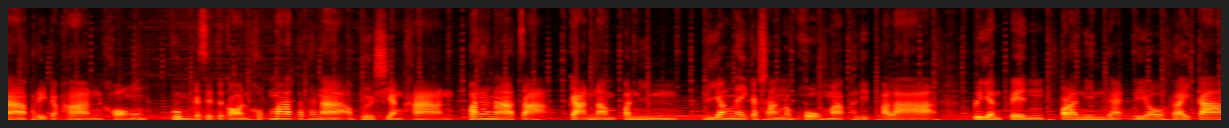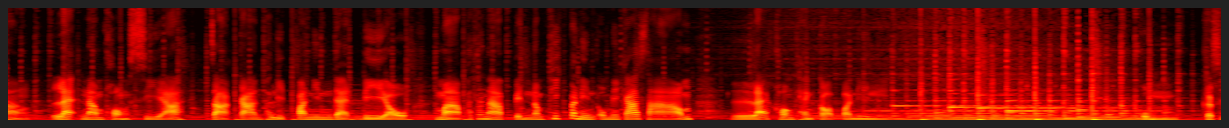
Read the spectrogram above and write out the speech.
นาผลิตภัณฑ์ของกลุ่มเกษตรกรคกมาศพัฒนาอำเภอเชียงคาน พัฒนาจาก การนำปลานินเลี้ยงในกระชังน้ำโขงมาผลิตปลาเปลี่ยนเป็นปลานินแดดเดียวไร้ก้าง และนำของเสียจากการผลิตปลานินแดดเดียว มาพัฒนาเป็นน้ำพริกปลานินโอเมก้า 3 และคลองแทงกอบปลานิน กลุ่มเกษ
